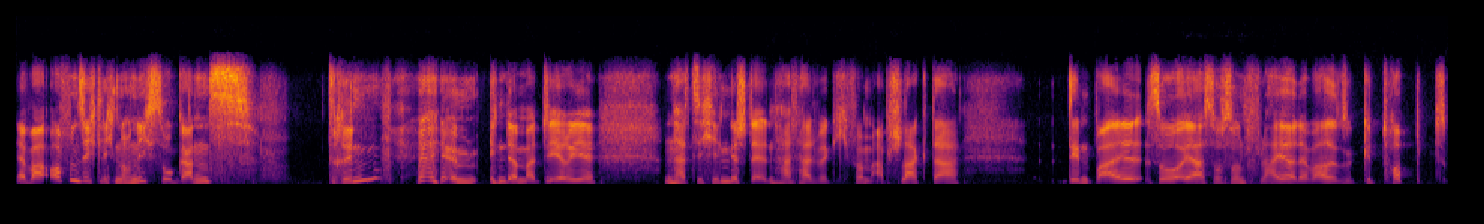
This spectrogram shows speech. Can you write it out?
Er war offensichtlich noch nicht so ganz drin in der Materie und hat sich hingestellt und hat halt wirklich vom Abschlag da den Ball so, ja, so, so ein Flyer, der war so getoppt,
